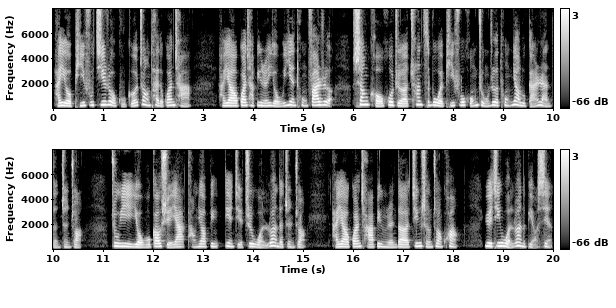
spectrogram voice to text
还有皮肤肌肉骨骼状态的观察，还要观察病人有无咽痛、发热、伤口或者穿刺部位皮肤红肿、热痛、尿路感染等症状，注意有无高血压、糖尿病、电解质紊乱的症状，还要观察病人的精神状况、月经紊乱的表现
